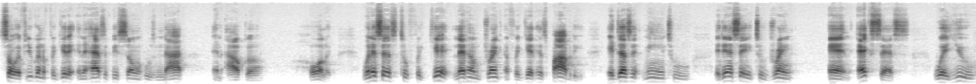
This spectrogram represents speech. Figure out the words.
So if you're going to forget it, and it has to be someone who's not an alcoholic. When it says to forget, let him drink and forget his poverty. It doesn't mean to, it didn't say to drink in excess where you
